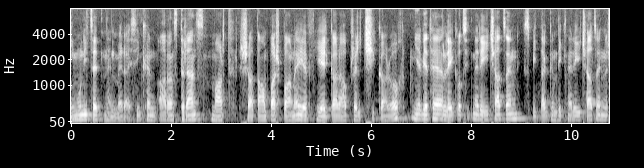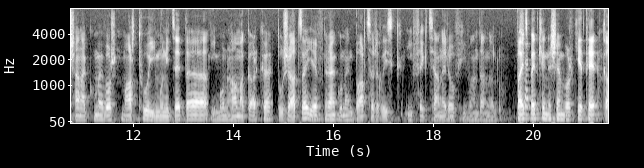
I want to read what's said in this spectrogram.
իմունիտետն են մեր, այսինքն առանց դրանց մարդ շատ անպաշտպան է եւ երկար ապրել չի կարող։ Եվ եթե լեյկոցիտները իջած են, սպիտակ գնդիկները իջած են, նշանակում է, որ մարդու իմունիտետը, իմուն համակարգը տուժած է եւ նրանք ունեն բարձր ռիսկ ինֆեկցիաներով հիվանդանալու բայց պետք է նշեմ, որ եթե կա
